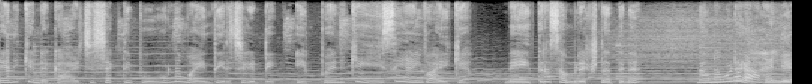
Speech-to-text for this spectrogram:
എനിക്ക് എന്റെ കാഴ്ചശക്തി പൂർണമായും തിരിച്ചു കിട്ടി ഇപ്പൊ എനിക്ക് ഈസിയായി വായിക്കാം. നേത്ര സംരക്ഷണത്തിന് നമ്മുടെ അഹല്യ.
